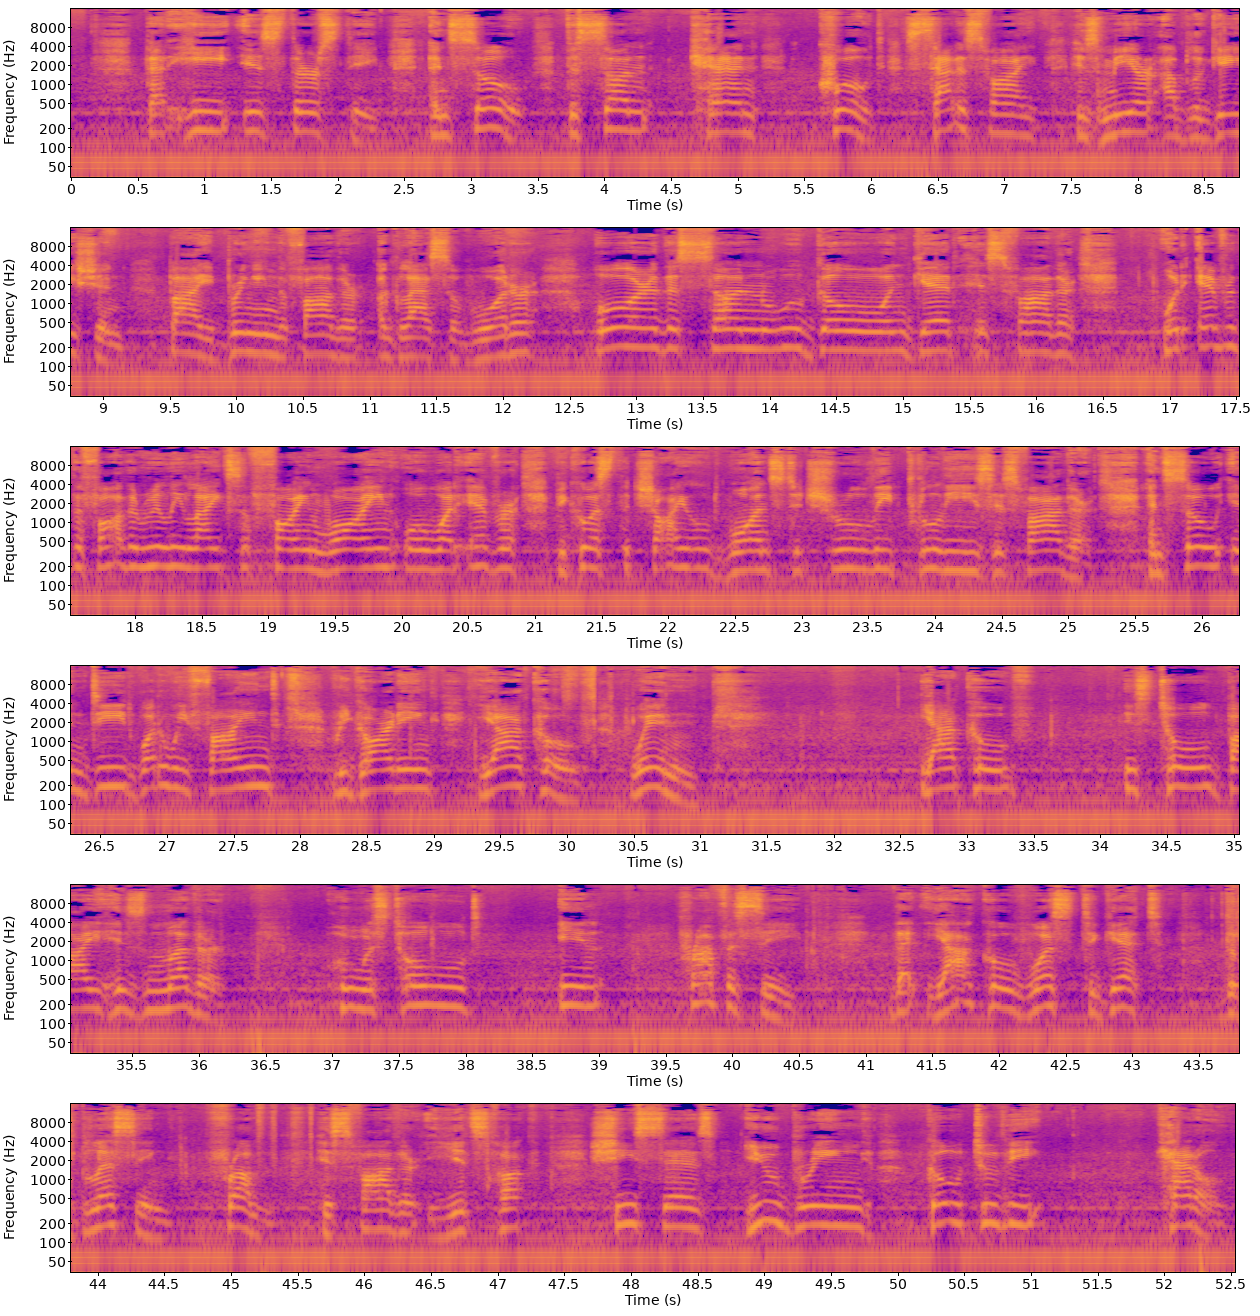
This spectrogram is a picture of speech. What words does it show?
that he is thirsty. And so the son can quote, satisfy his mere obligation by bringing the father a glass of water, or the son will go and get his father whatever the father really likes, a fine wine or whatever, because the child wants to truly please his father. And so, indeed, what do we find regarding Yaakov when Yaakov is told by his mother, who was told in prophecy that Yaakov was to get the blessing from his father Yitzchak. She says, You bring, go to the cattle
